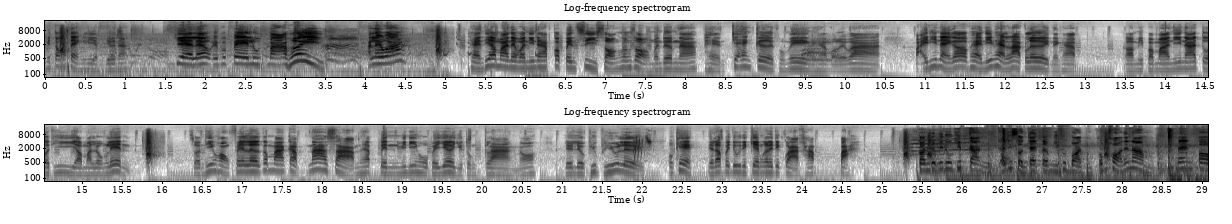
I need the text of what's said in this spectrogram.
ไม่ต้องแต่งเหลี่ยมเยอะนะแย่แล้วเอเปเป้หลุดมาเฮ้ย อะไรวะ แผนที่เอามาในวันนี้นะครับ ก็เป็น 4 2 2 2 เหมือนเดิมนะ แผนแจ้งเกิดผมเองนะครับบอกเลยว่า ไปที่ไหนก็แผนนี้แผนหลักเลยนะครับ ก็มีประมาณนี้นะตัวที่เอามาลงเล่น ส่วนทีมของเฟเลอร์ก็มากับหน้า 3 นะครับ เป็นวินิโฮเปเยอร์อยู่ตรงกลางเนาะเร็วๆพริ้วๆเลย โอเค เดี๋ยวเราไปดูในเกมกันเลยดีกว่าครับป่ะก่อนจะไปดูคลิปกัน ใครที่สนใจเติมอีฟุตบอลผมขอแนะนำแมงปอ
